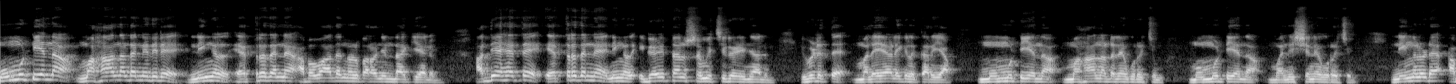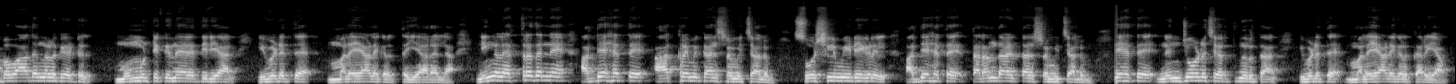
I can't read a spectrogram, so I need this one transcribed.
മമ്മൂട്ടി എന്ന മഹാനടനെതിരെ നിങ്ങൾ എത്ര തന്നെ അപവാദങ്ങൾ പറഞ്ഞുണ്ടാക്കിയാലും അദ്ദേഹത്തെ എത്ര തന്നെ നിങ്ങൾ ഇകഴ്ത്താൻ ശ്രമിച്ചു കഴിഞ്ഞാലും ഇവിടുത്തെ മലയാളികൾക്കറിയാം മമ്മൂട്ടി എന്ന മഹാനടനെ കുറിച്ചും മമ്മൂട്ടി എന്ന മനുഷ്യനെ കുറിച്ചും നിങ്ങളുടെ അപവാദങ്ങൾ കേട്ട് മമ്മൂട്ടിക്ക് നേരെ തിരിയാൻ ഇവിടുത്തെ മലയാളികൾ തയ്യാറല്ല. നിങ്ങൾ എത്ര തന്നെ അദ്ദേഹത്തെ ആക്രമിക്കാൻ ശ്രമിച്ചാലും സോഷ്യൽ മീഡിയകളിൽ അദ്ദേഹത്തെ തരം താഴ്ത്താൻ ശ്രമിച്ചാലും അദ്ദേഹത്തെ നെഞ്ചോട് ചേർത്ത് നിർത്താൻ ഇവിടുത്തെ മലയാളികൾക്കറിയാം.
